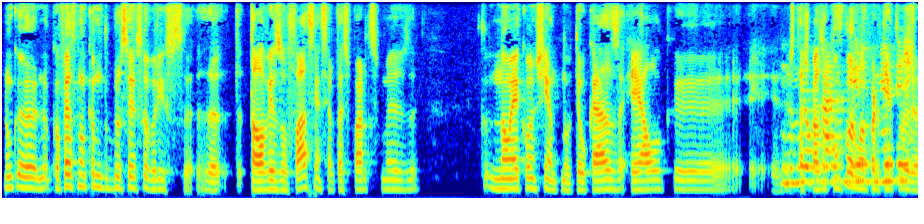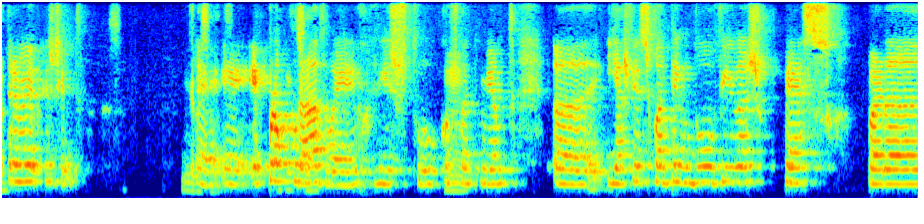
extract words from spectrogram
nunca, confesso que nunca me debrucei sobre isso. Eh, talvez o faça em certas partes, mas não é consciente. No teu caso, é algo que eh, no estás quase a compor uma partitura. É extremamente consciente. É, é, é, procurado, é revisto constantemente hum. uh, e às vezes quando tenho dúvidas peço para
